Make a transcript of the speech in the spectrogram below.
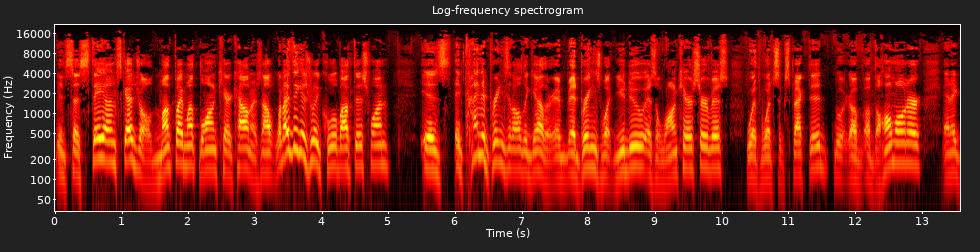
it says stay on schedule, month by month lawn care calendars. Now, what I think is really cool about this one is it kind of brings it all together. It, it brings what you do as a lawn care service with what's expected of, of the homeowner, and it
